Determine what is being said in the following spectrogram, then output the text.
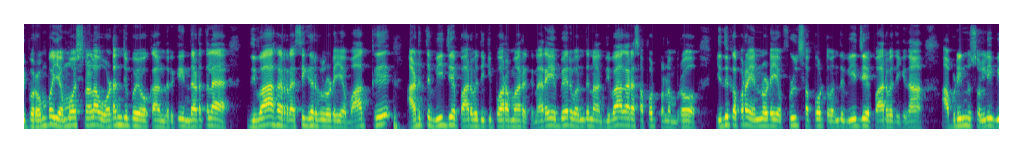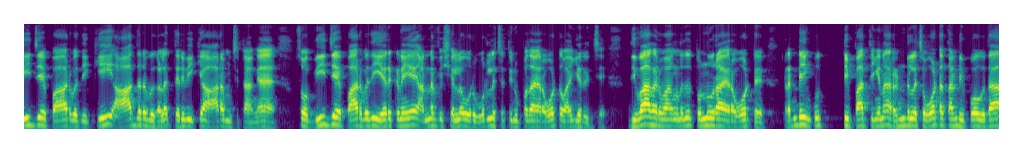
இப்ப ரொம்ப எமோஷனலா உடஞ்சு போய் உக்காந்துருக்கு இந்த இடத்துல திவாகர் ரசிகர்களுடைய வாக்கு அடுத்து விஜே பார்வதிக்கு போற மாதிரி இருக்கு. நிறைய பேர் வந்து நான் திவாகரை சப்போர்ட் பண்ணேன் ப்ரோ. இதுக்கப்புறம் என்னுடைய ஃபுல் சப்போர்ட் வந்து விஜே பார்வதிக்கு தான். அப்படின்னு சொல்லி விஜே பார்வதிக்கு ஆதரவுகளை தெரிவிக்க ஆரம்பிச்சிட்டாங்க ஸோ விஜே பார்வதி ஏற்கனவே அன்அஃபிஷியல்ல ஒரு 1,30,000 ஓட்டு வாங்கிருந்துச்சு. திவாகர் வாங்கினது தொண்ணூறாயிரம் ஓட்டு. 2யும் கூட்டி பார்த்தீங்கன்னா 2,00,000 ஓட்ட தாண்டி போகுதா?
